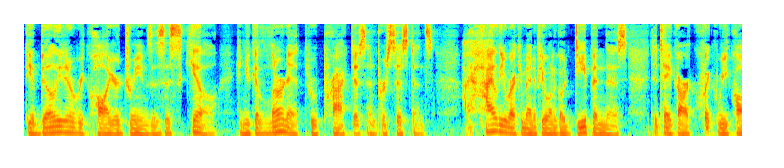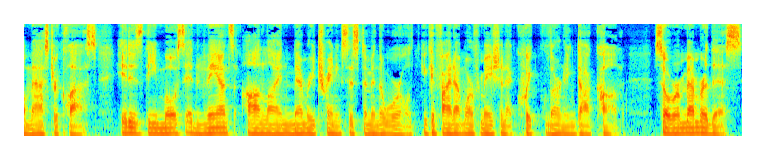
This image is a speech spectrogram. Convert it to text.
the ability to recall your dreams is a skill and you can learn it through practice and persistence. I highly recommend if you want to go deep in this to take our Kwik Recall masterclass. It is the most advanced online memory training system in the world. You can find out more information at kwiklearning.com. So remember this.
